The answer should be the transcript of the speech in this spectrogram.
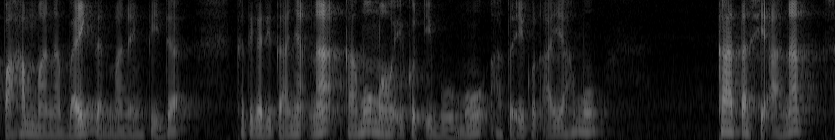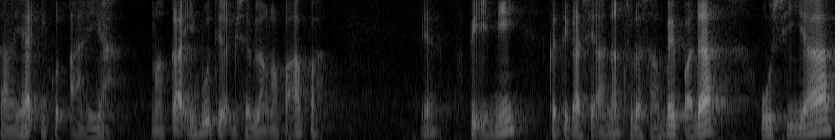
paham mana baik dan mana yang tidak ketika ditanya, nak kamu mau ikut ibumu atau ikut ayahmu? Kata si anak, saya ikut ayah. Maka ibu tidak bisa bilang apa-apa. Ya, tapi ini ketika si anak sudah sampai pada usia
